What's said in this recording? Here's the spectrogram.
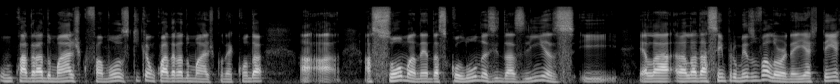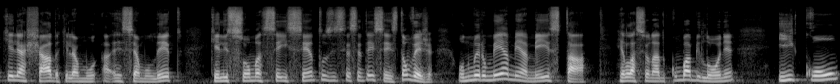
um quadrado mágico famoso. O que, que é um quadrado mágico? Né? Quando a, a, a, soma né, das colunas e das linhas, e ela, ela dá sempre o mesmo valor. Né? E tem aquele achado, aquele, esse amuleto, que ele soma 666. Então, veja, o número 666 está relacionado com Babilônia e com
